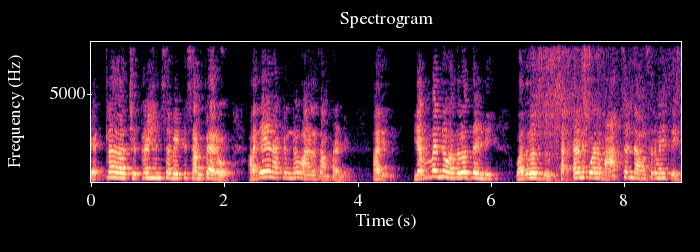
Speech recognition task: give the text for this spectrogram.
ఎట్లా చిత్రహింస పెట్టి చంపారో అదే రకంగా వాళ్ళని చంపండి. అది ఎవరిని వదలొద్దండి. వదలొద్దు. చట్టాన్ని కూడా మార్చండి అవసరమైతే.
